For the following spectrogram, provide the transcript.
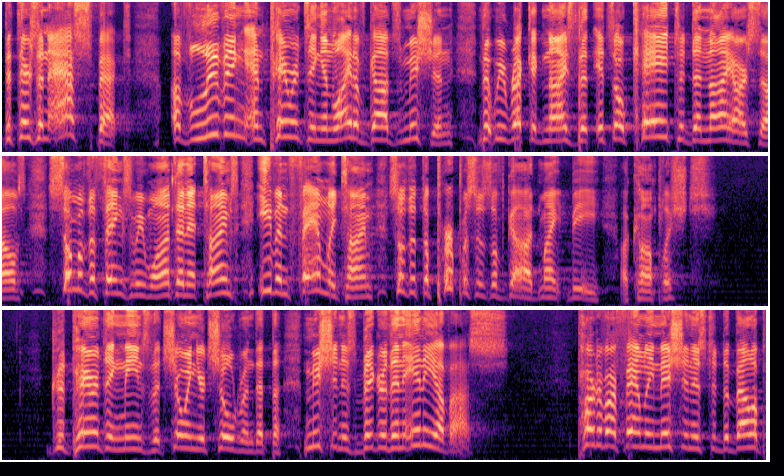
that there's an aspect of living and parenting in light of God's mission that we recognize that it's okay to deny ourselves some of the things we want and at times even family time so that the purposes of God might be accomplished. Good parenting means that showing your children that the mission is bigger than any of us Part of our family mission is to develop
